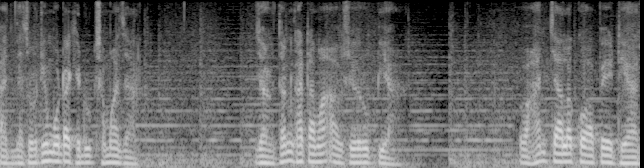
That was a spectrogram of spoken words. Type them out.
આજના સૌથી મોટા ખેડૂત સમાચાર. જનધન ખાતામાં આવશે રૂપિયા. વાહન ચાલકો આપે ધ્યાન.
